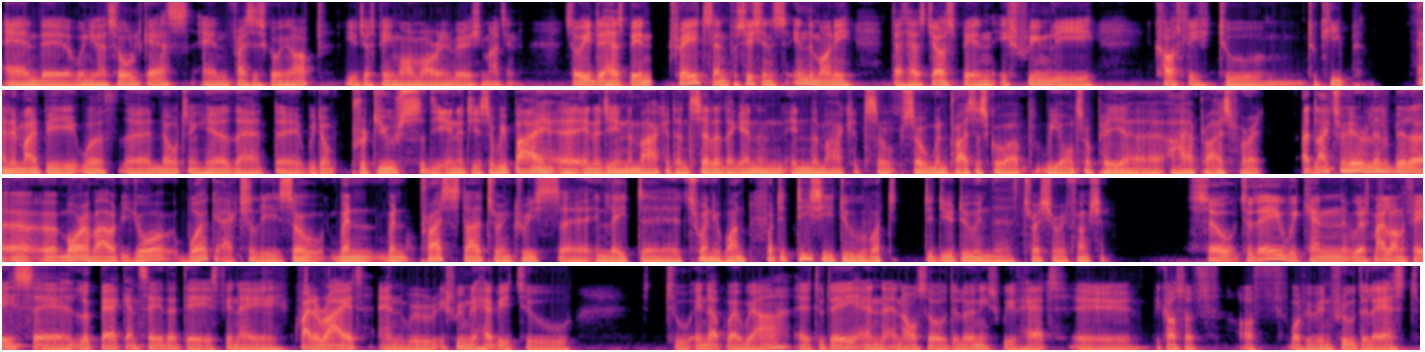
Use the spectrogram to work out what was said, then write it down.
And uh, when you have sold gas and prices going up, you just pay more and more in variation margin. So it has been trades and positions in the money that has just been extremely costly to to keep. And it might be worth uh, noting here that uh, we don't produce the energy, so we buy uh, energy in the market and sell it again in, in the market. So so when prices go up, we also pay a, a higher price for it. I'd like to hear a little bit uh, uh, uh more about your work actually. So when when prices started to increase uh, in late uh, 21, what did DC do? What did you do in the treasury function? So today we can, with a smile on the face, uh, look back and say that it's been a quite a ride, and we're extremely happy to to end up where we are today, and and also the learnings we've had because of of what we've been through the last,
